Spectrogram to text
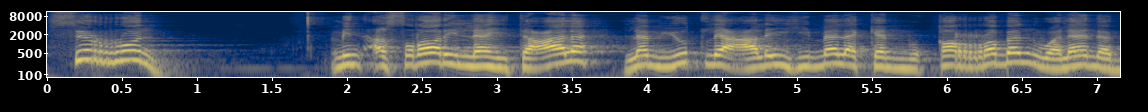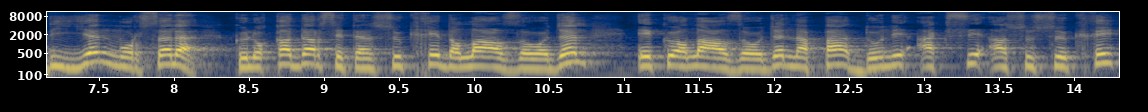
sirrun que le qadar c'est un secret d'Allah et que Allah n'a pas donné accès à ce secret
